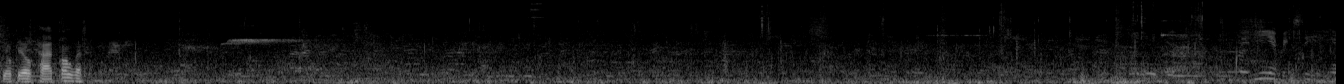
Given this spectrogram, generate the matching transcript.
เดี๋ยวไปเอาขากล้องกันบิ๊กซีไง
